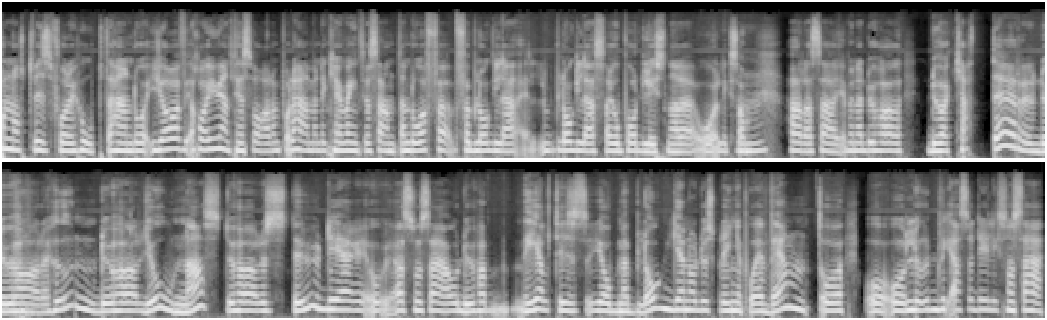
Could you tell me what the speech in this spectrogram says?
på något vis får ihop det här ändå. Jag har ju egentligen svaren på det här, men det kan ju vara intressant ändå för, för blogglä, bloggläsare och poddlyssnare och liksom Mm. höra så här, jag menar du har, du har katter, du har hund, du har Jonas, du har studier och, alltså så här, och du har heltidsjobb med bloggen och du springer på event och, och, och Ludvig, alltså det är liksom så här,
